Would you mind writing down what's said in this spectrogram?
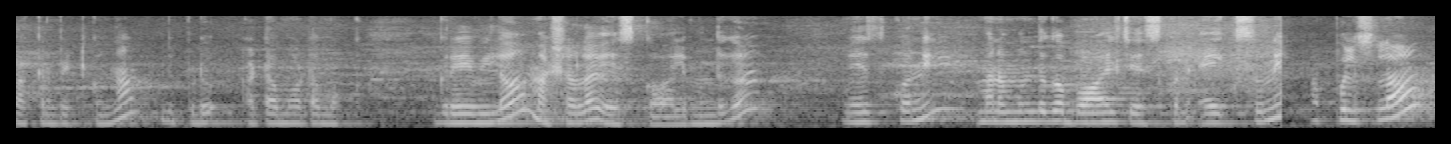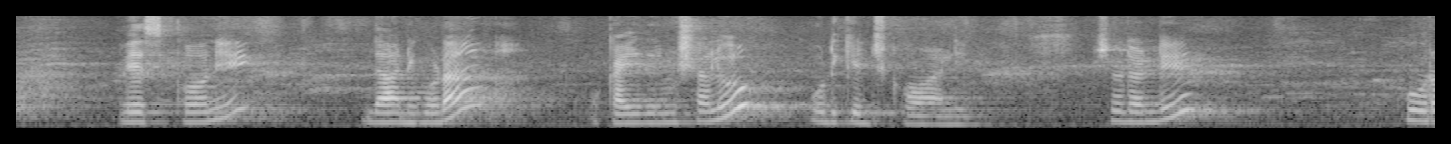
పక్కన పెట్టుకుందాం. ఇప్పుడు ఆ టమోటా ముక్క గ్రేవీలో మసాలా వేసుకోవాలి ముందుగా. వేసుకొని మనం ముందుగా బాయిల్ చేసుకుని ఎగ్స్ని ఆ పులుసులో వేసుకొని దాన్ని కూడా ఒక ఐదు నిమిషాలు ఉడికించుకోవాలి. చూడండి. కూర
